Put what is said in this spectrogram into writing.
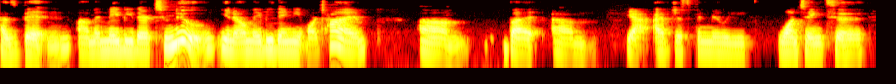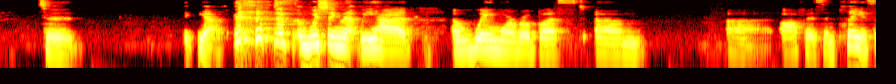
has been. Um, and maybe they're too new, you know, maybe they need more time. Um, but um, yeah, I've just been really wanting to, to, yeah, just wishing that we had a way more robust um, uh, office in place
